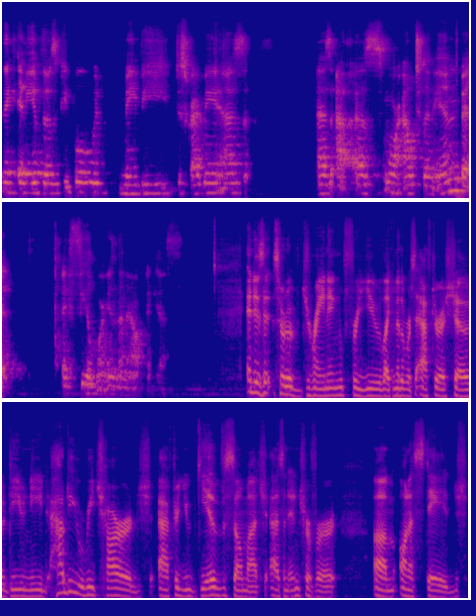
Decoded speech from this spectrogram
I think any of those people would maybe describe me as as as more out than in, but I feel more in than out, I guess. And is it sort of draining for you? Like, in other words, after a show, do you need, how do you recharge after you give so much as an introvert um, on a stage?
